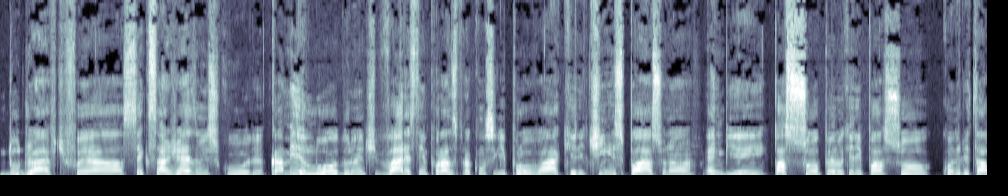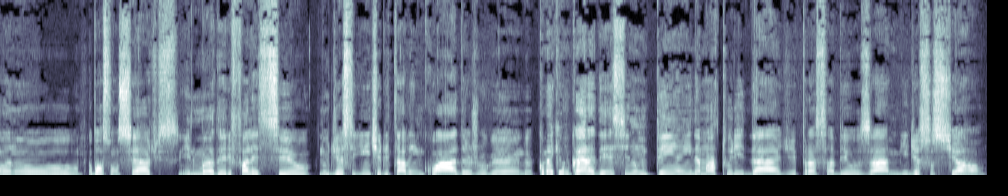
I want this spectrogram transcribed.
do draft, foi a sexagésima escolha. Camelou durante várias temporadas para conseguir provar que ele tinha espaço na NBA. Passou pelo que ele passou quando ele estava no Boston Celtics. Irmã dele faleceu. No dia seguinte ele estava em quadra jogando. Como é que um cara desse não tem ainda maturidade para saber usar a mídia social?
